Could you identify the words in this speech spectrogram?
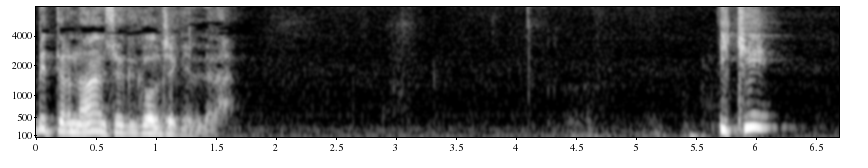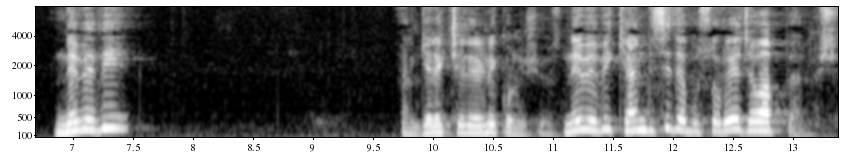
bir tırnağın sökük olacak illa. İki, Nevevi yani gerekçelerini konuşuyoruz. Nevevi kendisi de bu soruya cevap vermiş.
